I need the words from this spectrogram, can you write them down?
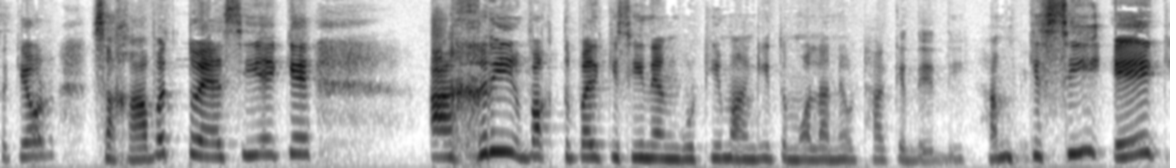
سکے۔ اور سخاوت تو ایسی ہے کہ آخری وقت پر کسی نے انگوٹھی مانگی تو مولا نے اٹھا کے دے دی۔ ہم کسی ایک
